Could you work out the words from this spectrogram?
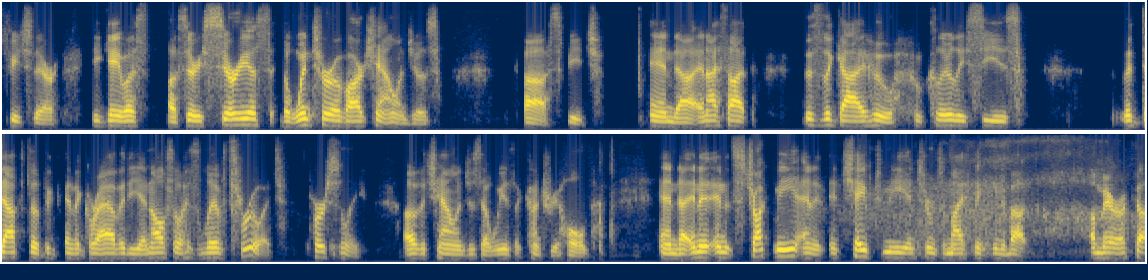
speech there. He gave us a very serious, the winter of our challenges uh, speech, and uh, and I thought this is a guy who who clearly sees the depth of the, and the gravity and also has lived through it personally of the challenges that we as a country hold. And uh, and, it, and it struck me and it, it shaped me in terms of my thinking about america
